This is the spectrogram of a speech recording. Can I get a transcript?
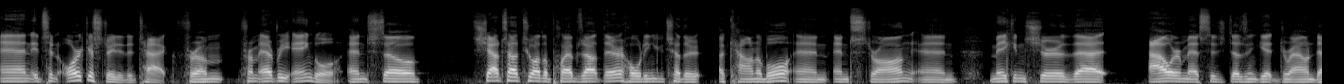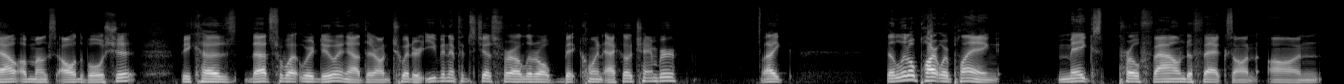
And it's an orchestrated attack from from every angle. And so shouts out to all the plebs out there holding each other accountable and and strong and making sure that our message doesn't get drowned out amongst all the bullshit because that's what we're doing out there on Twitter even if it's just for a little Bitcoin echo chamber like the little part we're playing makes profound effects on on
